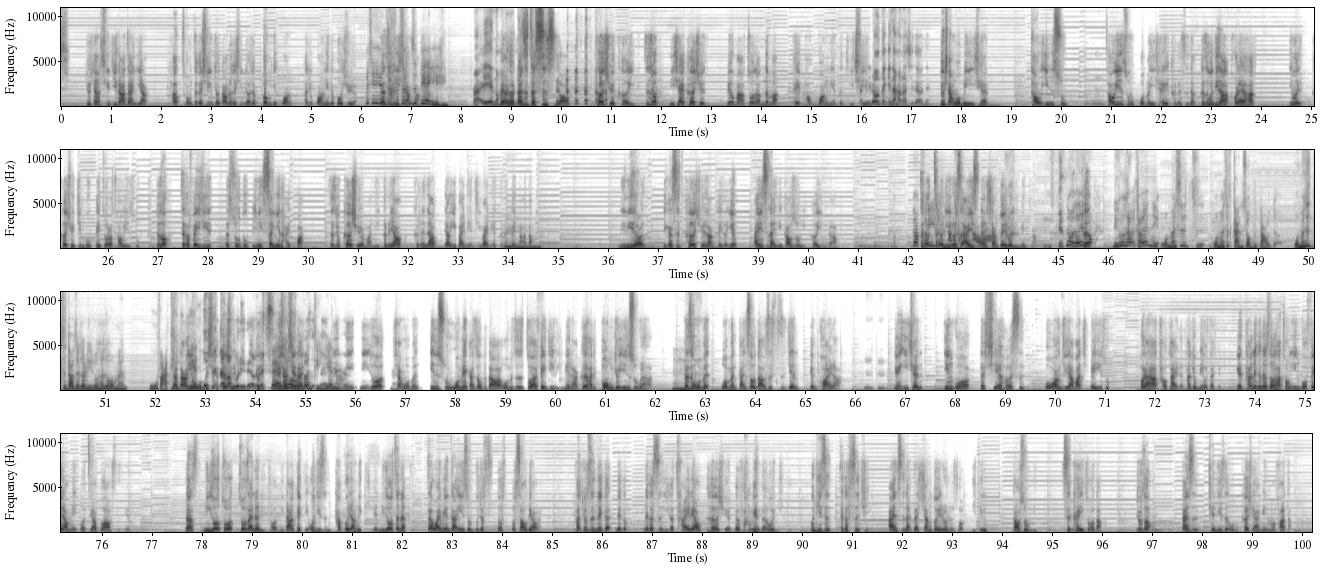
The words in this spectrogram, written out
就像星际大战一样，他从这个星球到那个星球，就嘣一光，他就光年就过去了。那星但是你星大战是想嘛电影，まあ永遠の没有的，話但是这事实哦，科学可以，只是说你现在科学没有办法做到那么可以跑光年的机理器，論的な話だよね。就像我们以前超音速，嗯超音速我们以前也可能是这样，可是问题他后来他 因为科学进步可以做到超音速，就是说这个飞机的速度比你声音还快，这就科学嘛，你可能要可能要要一百年几百年可能可以达到。嗯。你你有一个是科学上可以的，因为爱因斯坦已经告诉你可以的、啊，嗯嗯嗯。对啊这个这个理论是爱因斯坦相对论里面讲。的。嗯所以我的意思那说，理论上，可能你我们是只我们是感受不到的，我们是知道这个理论，可是我们无法体验。那当然，因为我们现在科学現代は無理だよ就ね。对，就像现在是我们不能体验你啊。你你如果像我们音速，我们也感受不到啊，我们只是坐在飞机里面啊，可是它就砰就音速啦。嗯，但是我们我们感受到的是时间变快啦，嗯嗯因为以前英国的协和式，我忘记他不知道几倍音速，后来他淘汰了，他就没有再飞，因为他那个那时候他从英国飞到美国只要多少时间？ 那你如果坐坐在那里头，你当然可以体验，问题是他不会让你体验。你如果真的在外面这样因素，不就都都烧掉了？它就是那个那个那个是一个材料科学各方面的问题。问题是这个事情，爱因斯坦在相对论的时候已经告诉你是可以做到，就是说，但是前提是我们科学还没那么发达。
